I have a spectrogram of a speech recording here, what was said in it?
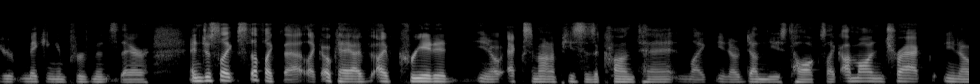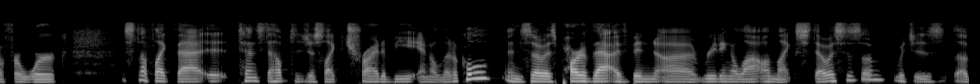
you're making improvements there and just like stuff like that like okay I've I've created you know x amount of pieces of content and like you know done these talks like i'm on track you know for work stuff like that it tends to help to just like try to be analytical and so as part of that i've been uh, reading a lot on like stoicism which is a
